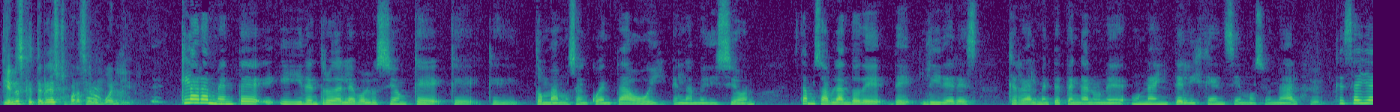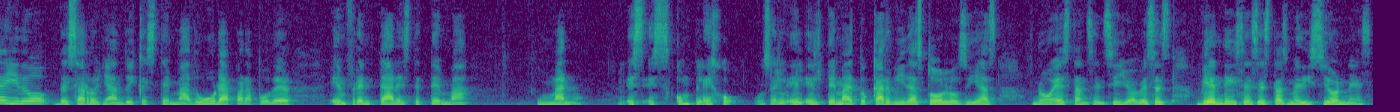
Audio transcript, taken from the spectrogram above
tienes que tener esto para ser un buen líder. Claramente, y dentro de la evolución que, que tomamos en cuenta hoy en la medición, estamos hablando de, líderes que realmente tengan una, una, inteligencia emocional que se haya ido desarrollando y que esté madura para poder enfrentar este tema humano. Es, complejo. O sea, el, tema de tocar vidas todos los días no es tan sencillo. A veces, bien dices, estas mediciones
